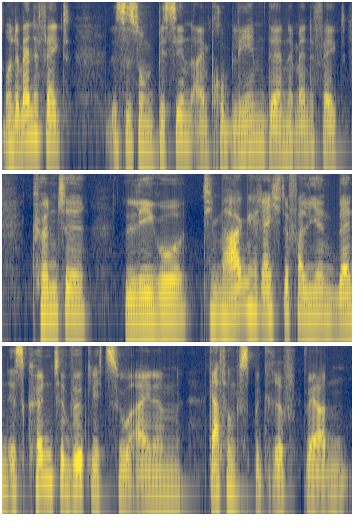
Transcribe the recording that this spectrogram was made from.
Und im Endeffekt ist es so ein bisschen ein Problem, denn im Endeffekt könnte Lego die Markenrechte verlieren, denn es könnte wirklich zu einem Gattungsbegriff werden.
